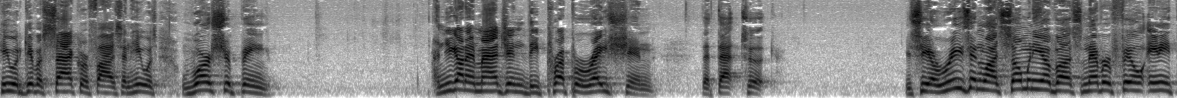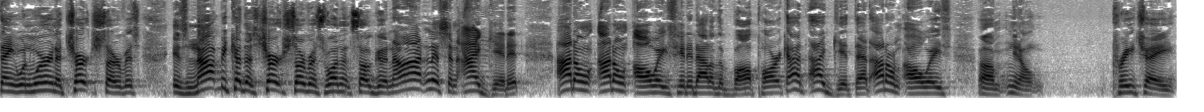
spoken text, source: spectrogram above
he would give a sacrifice and he was worshiping. And you got to imagine the preparation that that took. You see, a reason why so many of us never feel anything when we're in a church service is not because the church service wasn't so good. Now, I, listen, I get it. I don't, I don't always hit it out of the ballpark. I, I get that. I don't always, um, you know, preach a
